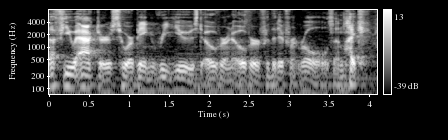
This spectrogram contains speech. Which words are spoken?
a few actors who are being reused over and over for the different roles and like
